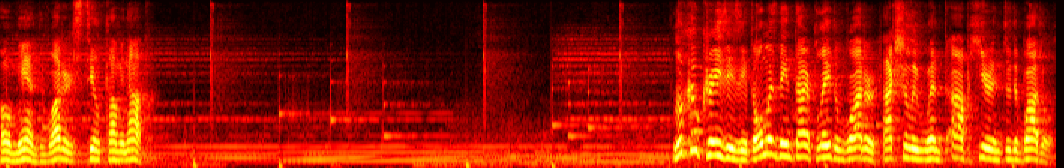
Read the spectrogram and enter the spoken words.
Oh man, the water is still coming up. Look how crazy is it? Almost the entire plate of water actually went up here into the bottle.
